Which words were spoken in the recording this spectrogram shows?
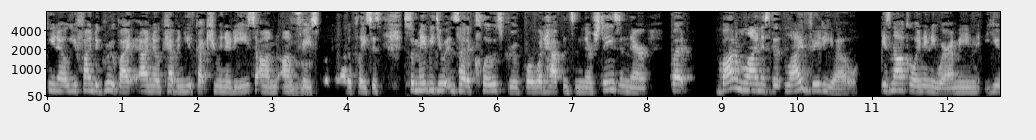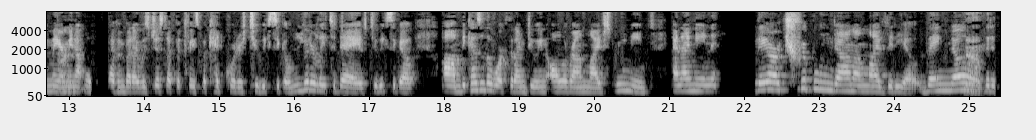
you know, you find a group. I, I know Kevin, you've got communities on, on Mhm. Facebook other places. So maybe do it inside a closed group or what happens in there stays in there. But bottom line is that live video is not going anywhere. I mean, you may or may not know Kevin, but I was just up at Facebook headquarters two weeks ago, literally today, it was two weeks ago, um, because of the work that I'm doing all around live streaming. And I mean, they are tripling down on live video. They know Yeah. that it's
